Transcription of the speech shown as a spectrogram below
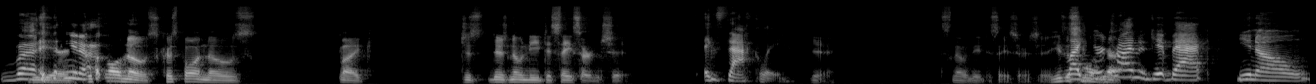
But Yeah, you know, Chris Paul knows. Chris Paul knows. Like, just there's no need to say certain shit. exactly. Yeah, it's no need to say certain shit. He's like you're guy. trying to get back, you know.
